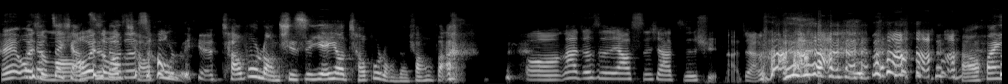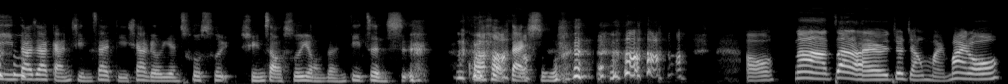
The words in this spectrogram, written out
哎、欸，为什么？为什么是重点？瞧不拢其实也有瞧不拢的方法。哦，那就是要私下咨询了，这样。好，欢迎大家赶紧在底下留言处寻寻找苏永仁地政士，括号代书。好，那再来就讲买卖喽。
